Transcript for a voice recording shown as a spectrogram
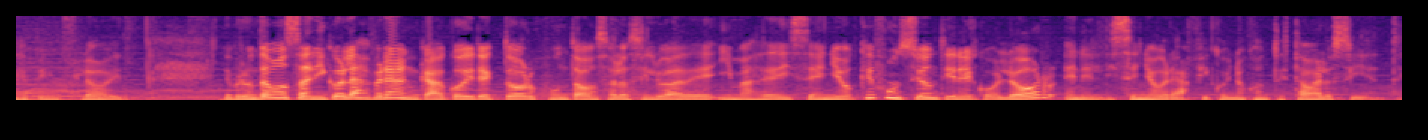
De Pink Floyd. Le preguntamos a Nicolás Branca, codirector junto a Gonzalo Silva de I+D Diseño, ¿qué función tiene el color en el diseño gráfico? Y nos contestaba lo siguiente.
